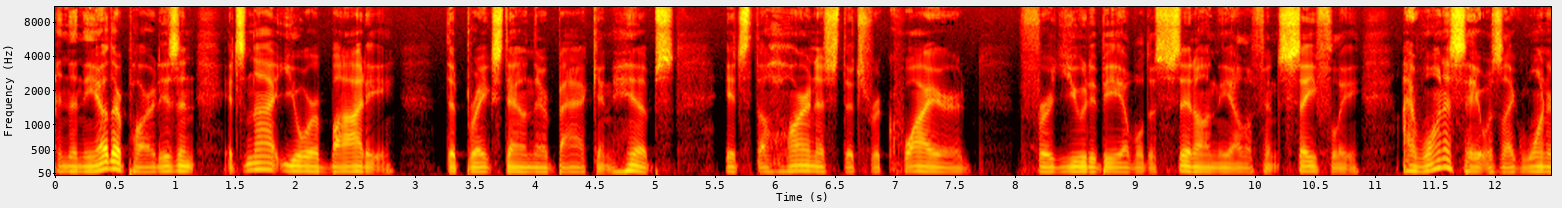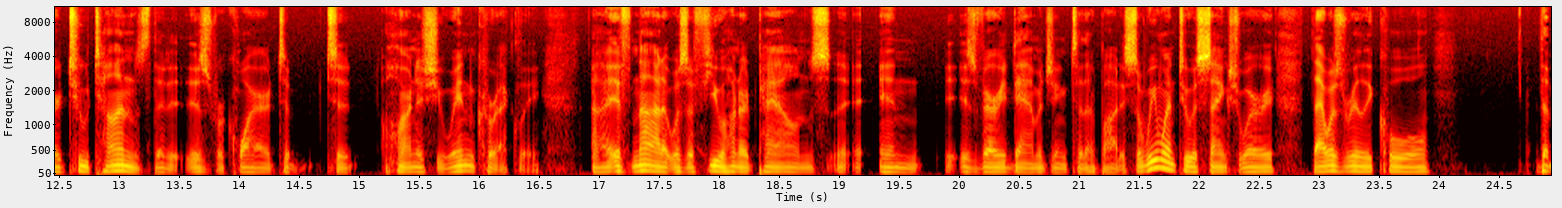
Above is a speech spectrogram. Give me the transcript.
and then the other part isn't, it's not your body that breaks down their back and hips, it's the harness that's required for you to be able to sit on the elephant safely. I want to say it was like one or two tons that is required to, to harness you in correctly. Uh, if not, it was a few hundred pounds uh, and is very damaging to their body. So we went to a sanctuary. That was really cool. The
